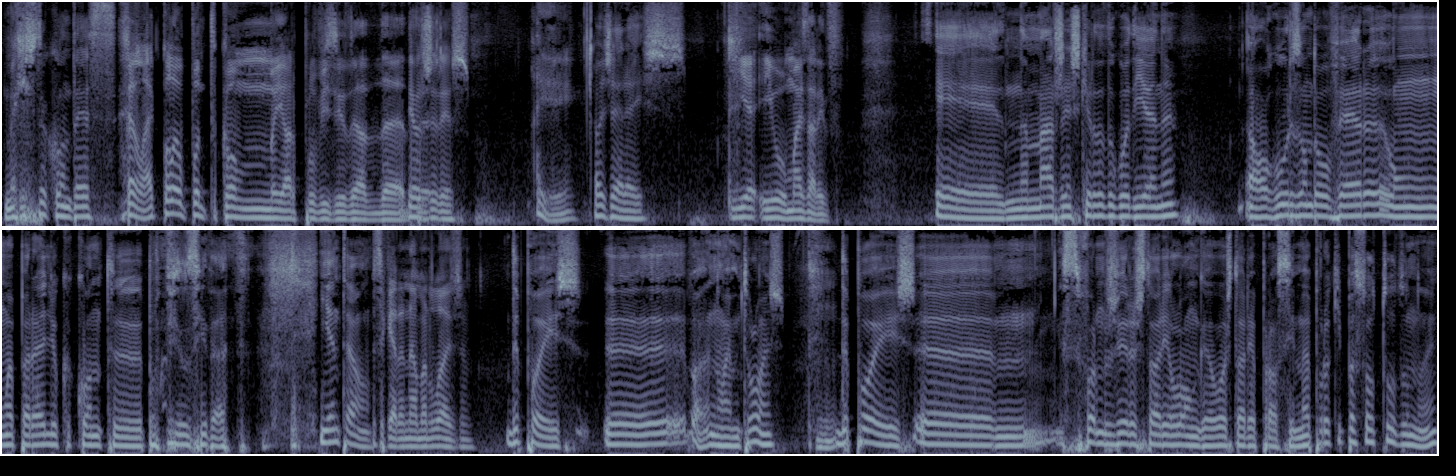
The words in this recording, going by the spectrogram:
Como é que isto acontece? Espera lá, qual é o ponto com maior pluviosidade da. da... É o Jerez. Ah, é? Ou Gereis. E, e o mais árido? É na margem esquerda do Guadiana, algures onde houver um aparelho que conte pluviosidade. E então, Pensei que era na Marleja. depois, eh, bom, não é muito longe. Uhum. Depois, eh, se formos ver a história longa ou a história próxima, por aqui passou tudo, não é?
